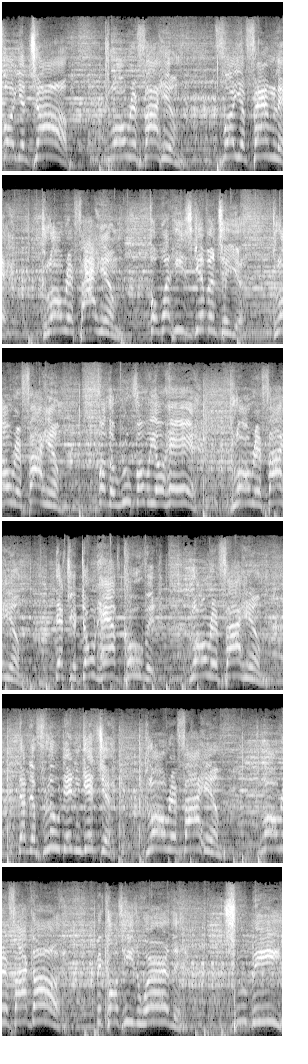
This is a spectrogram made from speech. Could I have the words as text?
for your job. Glorify Him for your family. Glorify Him for what He's given to you. Glorify Him for the roof over your head. Glorify Him that you don't have COVID. Glorify Him that the flu didn't get you. Glorify Him. Glorify God because He's worthy to be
